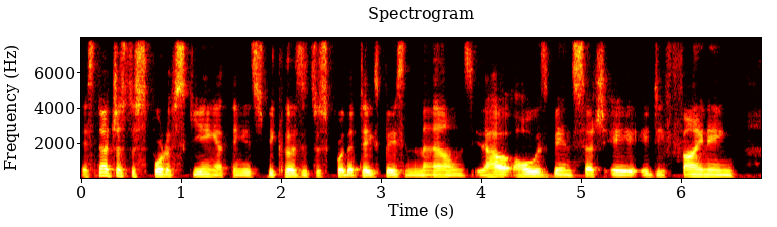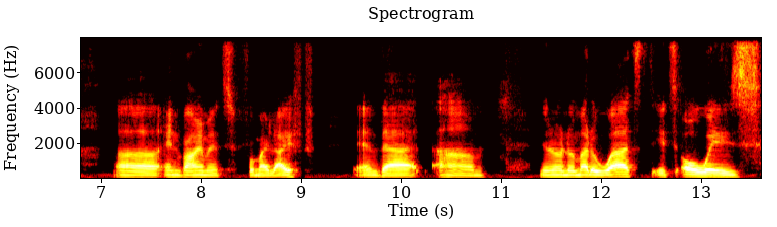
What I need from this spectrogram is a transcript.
it's not just a sport of skiing i think it's because it's a sport that takes place in the mountains. It has always been such a, a defining uh, environment for my life and that um, you know no matter what it's always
